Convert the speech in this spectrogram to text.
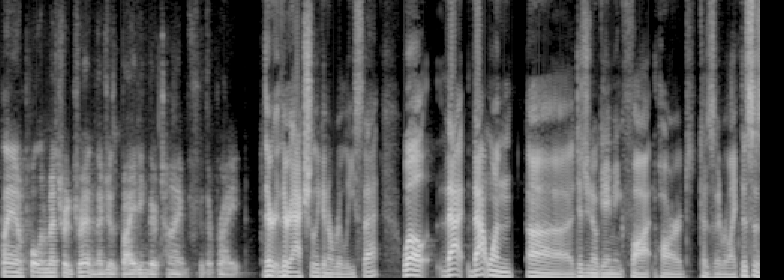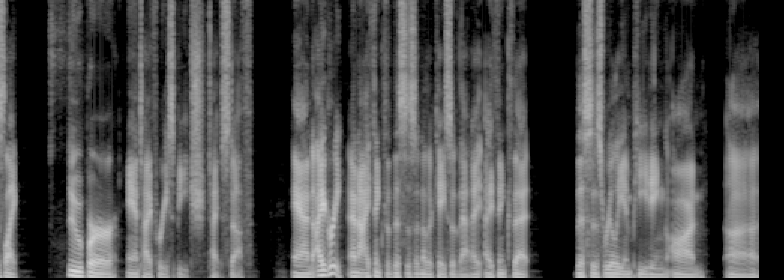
plan on pulling Metroid Dread and they're just biding their time for the right. They're they're actually going to release that. Well, that that one, uh, Did you know Gaming fought hard because they were like, this is like super anti-free speech type stuff, and I agree. And I think that this is another case of that. I, I think that this is really impeding on uh,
